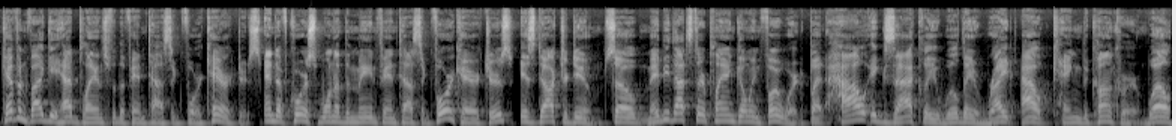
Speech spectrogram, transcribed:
Kevin Feige had plans for the Fantastic Four characters. And of course, one of the main Fantastic Four characters is Doctor Doom. So maybe that's their plan going forward. But how exactly will they write out Kang the Conqueror? Well,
